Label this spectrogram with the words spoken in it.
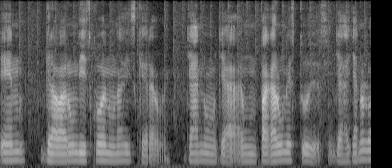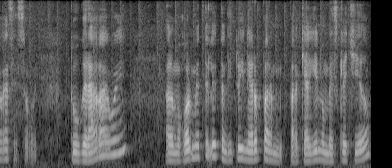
en grabar un disco en una disquera, güey. Ya no, ya, un, pagar un estudio, ya, ya no lo hagas eso, güey. Tú graba, güey. A lo mejor métele tantito dinero para, para que alguien lo mezcle chido.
